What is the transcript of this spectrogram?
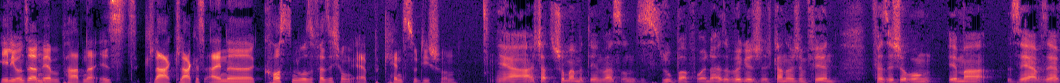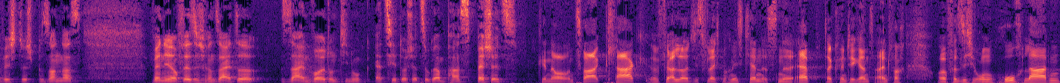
Eli, unser Werbepartner ist Clark. Clark ist eine kostenlose Versicherung-App. Kennst du die schon? Ja, ich hatte schon mal mit denen was und es ist super, Freunde. Also wirklich, ich kann euch empfehlen, Versicherung immer sehr, sehr wichtig, besonders wenn ihr auf der sicheren Seite sein wollt und Tino erzählt euch jetzt sogar ein paar Specials Genau, und zwar Clark, für alle Leute, die es vielleicht noch nicht kennen, ist eine App. Da könnt ihr ganz einfach eure Versicherung hochladen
